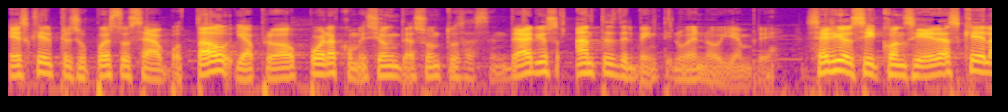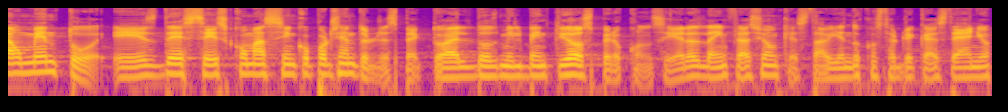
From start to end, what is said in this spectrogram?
es que el presupuesto sea votado y aprobado por la Comisión de Asuntos Hacendarios antes del 29 de noviembre. Sergio, si consideras que el aumento es de 6,5% respecto al 2022, pero consideras la inflación que está viendo Costa Rica este año,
